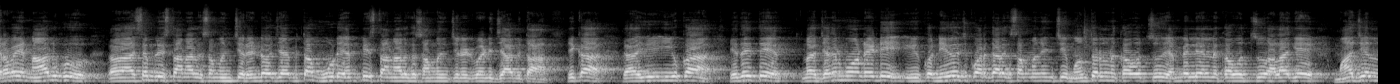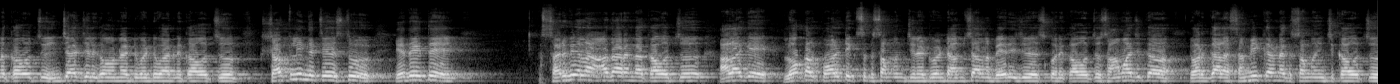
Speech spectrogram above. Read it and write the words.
ఇరవై నాలుగు అసెంబ్లీ స్థానాలకు సంబంధించి రెండో జాబితా మూడు ఎంపీ స్థానాలకు సంబంధించినటువంటి జాబితా. ఇక ఈ యొక్క ఏదైతే జగన్మోహన్ జగన్మోహన్ రెడ్డి ఈ యొక్క నియోజకవర్గాలకు సంబంధించి మంత్రులను కావచ్చు ఎమ్మెల్యేలను కావచ్చు అలాగే మాజీలను కావచ్చు ఇన్ఛార్జీలుగా ఉన్నటువంటి వారిని కావచ్చు షఫ్లింగ్ చేస్తూ ఏదైతే సర్వేల ఆధారంగా కావచ్చు అలాగే లోకల్ పాలిటిక్స్కి సంబంధించినటువంటి అంశాలను బేరీజు వేసుకొని కావచ్చు సామాజిక వర్గాల సమీకరణకు సంబంధించి కావచ్చు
